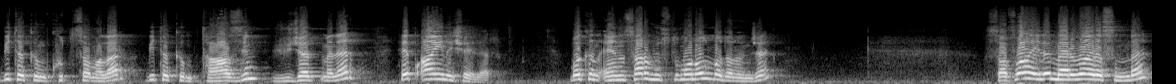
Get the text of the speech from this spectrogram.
bir takım kutsamalar, bir takım tazim, yüceltmeler hep aynı şeyler. Bakın Ensar Müslüman olmadan önce Safa ile Merve arasında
